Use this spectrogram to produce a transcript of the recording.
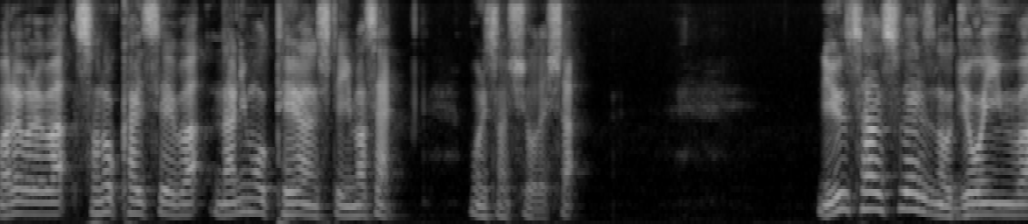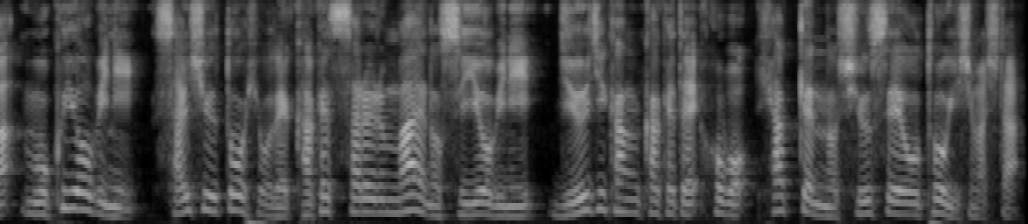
我々はその改正は何も提案していません。モリソン首相でした。ニューサウスウェールズの上院は木曜日に最終投票で可決される前の水曜日に10時間かけてほぼ100件の修正を討議しました。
